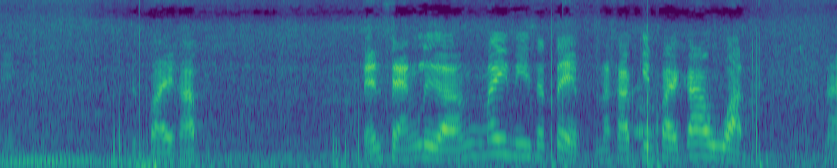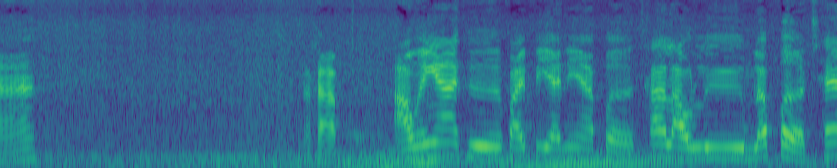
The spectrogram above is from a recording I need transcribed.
นี่จุดไฟครับ เป็นแสงเหลืองไม่มีสเต็ปนะครับ กินไฟ 9 วัตต์นะนะครับเอาง่ายๆ คือไฟเปียเนี่ยเปิดถ้าเราลืมแล้วเปิดแช่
